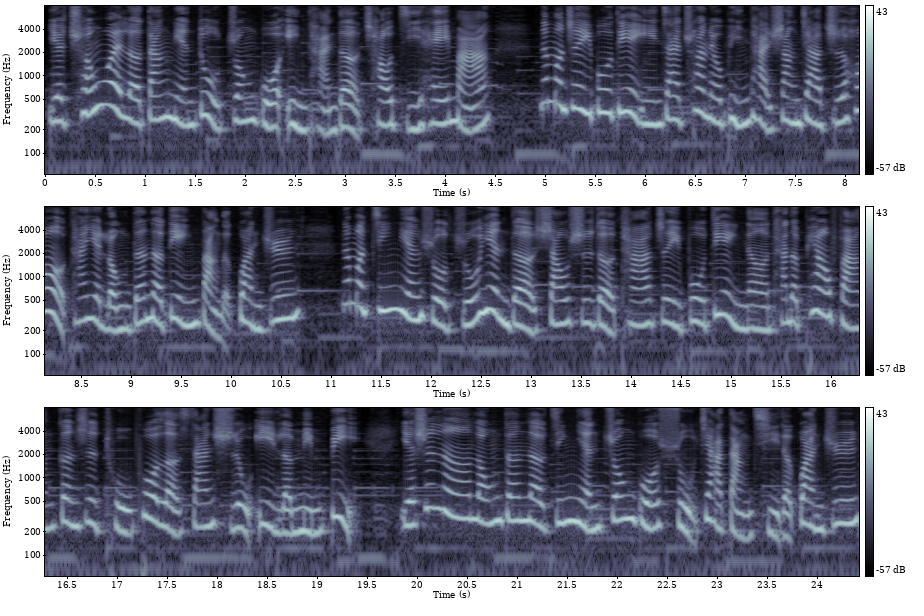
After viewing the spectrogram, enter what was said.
也成为了当年度中国影坛的超级黑马。那么这一部电影在串流平台上架之后，它也荣登了电影榜的冠军。那么今年所主演的《消失的她》这一部电影呢，它的票房更是突破了三十五亿人民币。也是呢，荣登了今年中国暑假档期的冠军。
